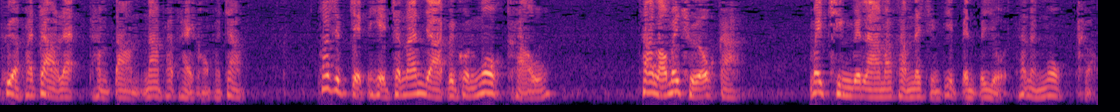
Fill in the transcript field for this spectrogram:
เพื่อพระเจ้าและทำตามหน้าพระทัยของพระเจ้า ข้อสิบเจ็ดเหตุฉะนั้นอย่าเป็นคนโง่เขลาถ้าเราไม่ฉวยโอกาส ไม่ชิงเวลามาทำในสิ่งที่เป็นประโยชน์ท่านโง่เขลา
